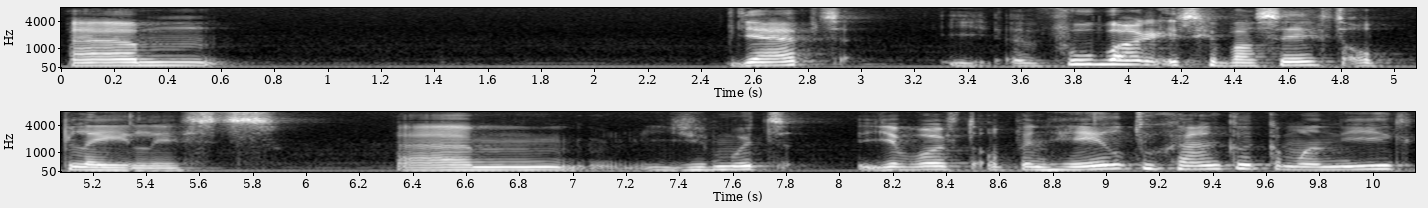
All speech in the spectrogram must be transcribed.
Ehm je hebt, Foobar is gebaseerd op playlists. Ehm, je, moet, je wordt op een heel toegankelijke manier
